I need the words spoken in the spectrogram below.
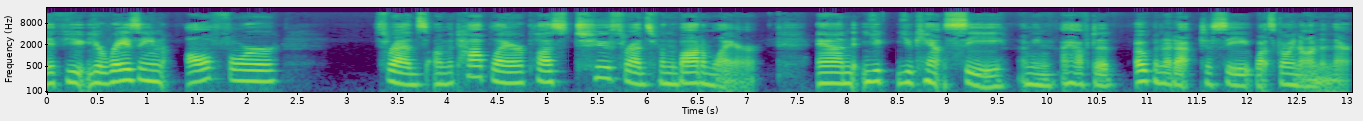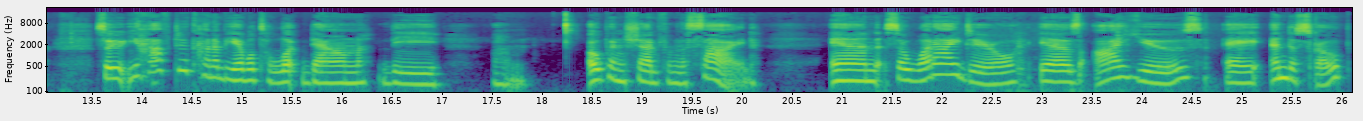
if you, you're raising all four threads on the top layer plus two threads from the bottom layer. And you, you can't see, I mean, I have to open it up to see what's going on in there. So you have to kind of be able to look down the um, open shed from the side And so what I do is I use a endoscope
